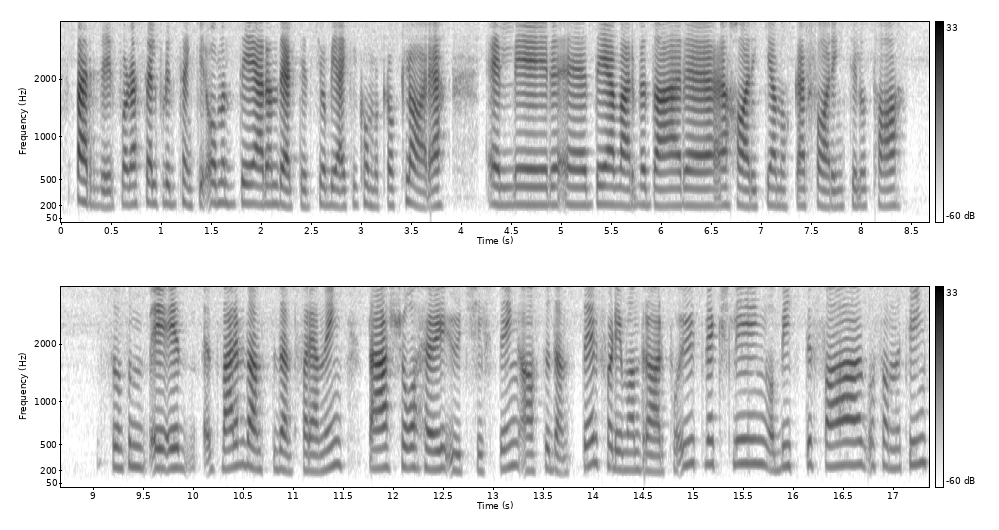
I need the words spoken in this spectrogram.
sperrer for deg selv fordi du tenker å, men det er en deltidsjobb jeg ikke kommer til å klare. Eller eh, det vervet der eh, har ikke jeg nok erfaring til å ta. Sånn som i et verv, da, en studentforening, det er så høy utskifting av studenter fordi man drar på utveksling og bytter fag og sånne ting.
